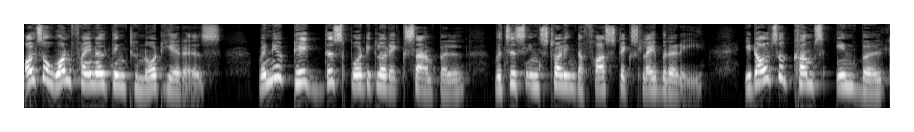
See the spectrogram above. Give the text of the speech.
Also, one final thing to note here is when you take this particular example, which is installing the FastText library, it also comes inbuilt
